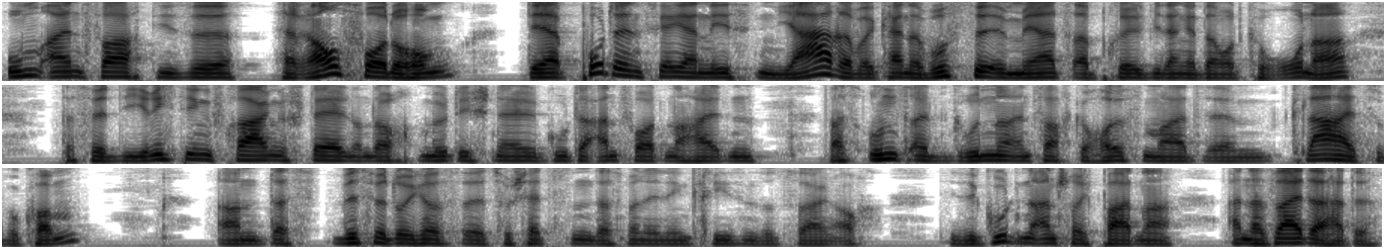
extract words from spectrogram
um einfach diese Herausforderung der potenziell ja nächsten Jahre, weil keiner wusste im März, April, wie lange dauert Corona, dass wir die richtigen Fragen stellen und auch möglichst schnell gute Antworten erhalten, was uns als Gründer einfach geholfen hat, ähm, Klarheit zu bekommen. Und das wissen wir durchaus äh, zu schätzen, dass man in den Krisen sozusagen auch diese guten Ansprechpartner an der Seite hatte.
